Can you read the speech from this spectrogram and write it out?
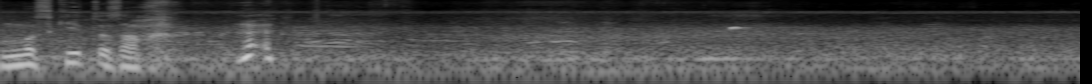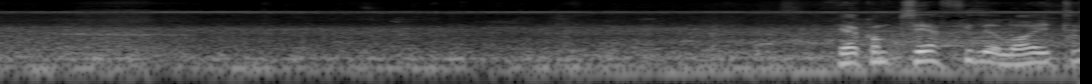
Moskitos auch. Hier kommt sehr viele Leute,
